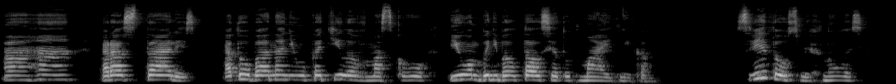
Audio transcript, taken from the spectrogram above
Ага, расстались, а то бы она не укатила в Москву, и он бы не болтался тут маятником. Света усмехнулась,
